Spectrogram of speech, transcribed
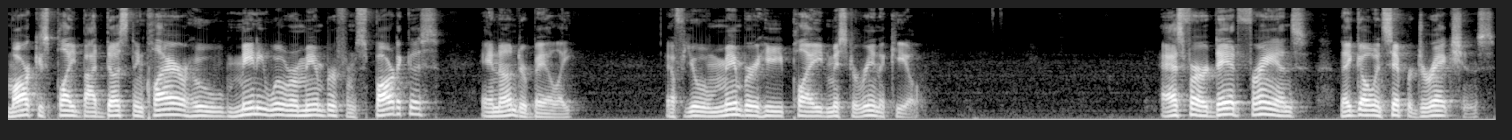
Mark is played by Dustin Clare, who many will remember from Spartacus and Underbelly. If you'll remember, he played Mr. Rentakill. As for our dead friends, they go in separate directions.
